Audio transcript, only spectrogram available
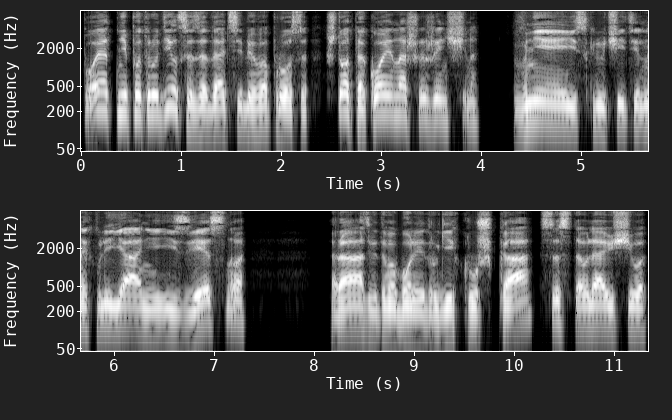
поэт не потрудился задать себе вопроса, что такое наша женщина, вне исключительных влияний известного, развитого более других кружка, составляющего,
